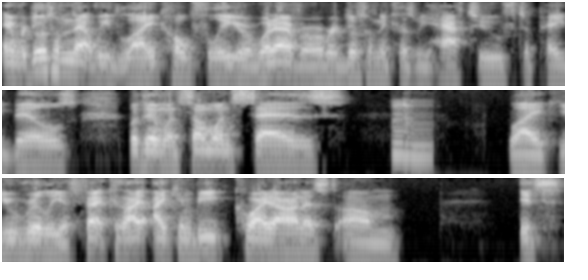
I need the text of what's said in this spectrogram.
and we're doing something that we like hopefully or whatever or we're doing something because we have to to pay bills but then when someone says mm-hmm. like you really affect because I, I can be quite honest um it's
